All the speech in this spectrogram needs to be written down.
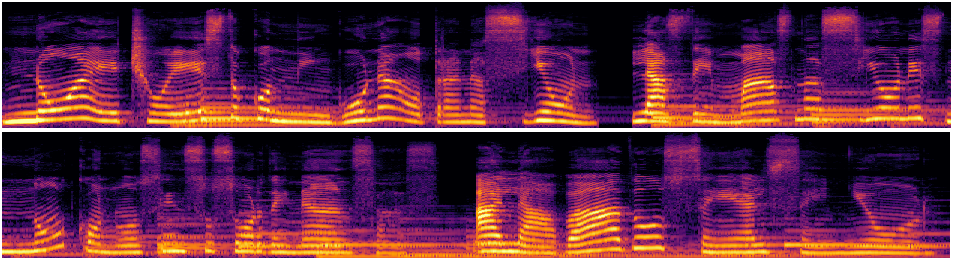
No ha hecho esto con ninguna otra nación. Las demás naciones no conocen sus ordenanzas. Alabado sea el Señor.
